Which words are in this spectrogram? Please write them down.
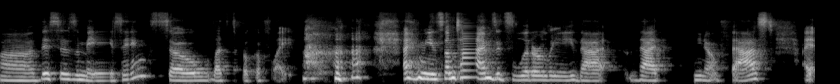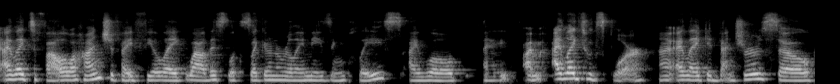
uh, this is amazing. So let's book a flight. I mean sometimes it's literally that that you know fast. I, I, like to follow a hunch. If i feel like wow this looks like in a really amazing place i will i I'm, i like to explore. I, I, like adventures. So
